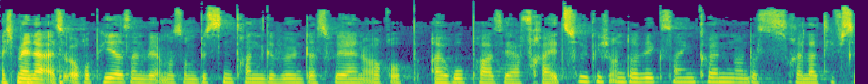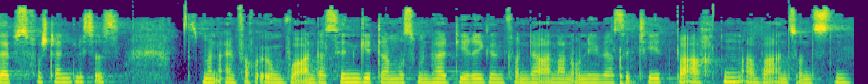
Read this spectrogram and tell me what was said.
Ich meine, als Europäer sind wir immer so ein bisschen dran gewöhnt, dass wir in Europ Europa sehr freizügig unterwegs sein können und das ist relativ selbstverständlich ist, dass man einfach irgendwo anders hingeht. Da muss man halt die Regeln von der anderen Universität beachten, aber ansonsten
